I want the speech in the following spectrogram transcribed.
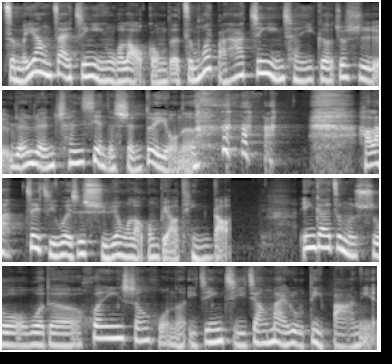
怎么样在经营我老公的？怎么会把他经营成一个就是人人称羡的神队友呢？好啦，这集我也是许愿我老公不要听到。应该这么说，我的婚姻生活呢，已经即将迈入第八年。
